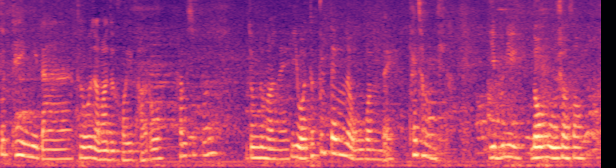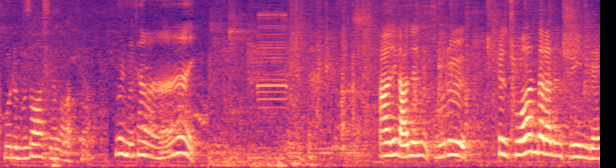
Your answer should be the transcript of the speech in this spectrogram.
후퇴입니다. 들어오자마자 거의 바로 30분? 이 정도 만에 이 워터풀 때문에 온 건데 탈창합니다. 이분이 너무 우셔서 물을 무서워하시는 것 같아요. 물 무서워. 아니 나는 물을 그래도 좋아한다라는 주의인데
